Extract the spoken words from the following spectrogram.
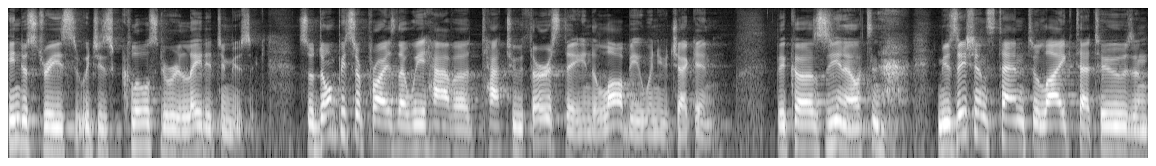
industries which is closely related to music. So don't be surprised that we have a Tattoo Thursday in the lobby when you check in. Because, you know, musicians tend to like tattoos and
